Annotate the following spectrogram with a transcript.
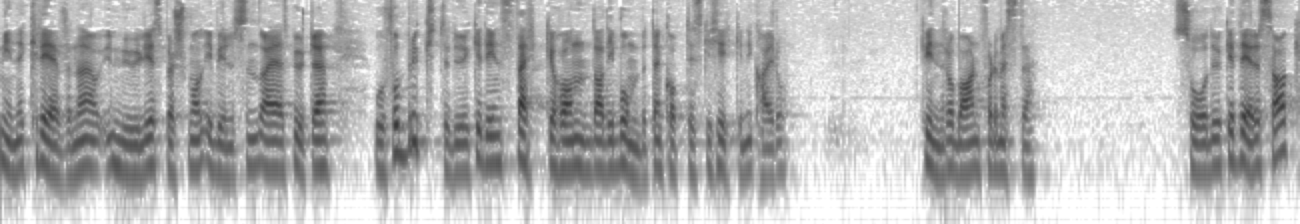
mine krevende og umulige spørsmål i begynnelsen da jeg spurte hvorfor brukte du ikke din sterke hånd da de bombet den koptiske kirken i Kairo? Kvinner og barn for det meste. Så du ikke deres sak?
